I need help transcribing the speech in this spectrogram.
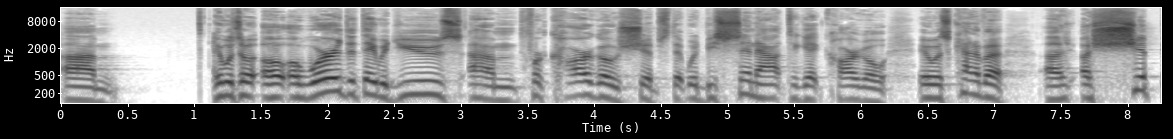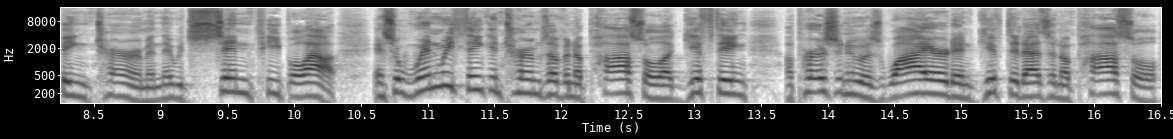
um, it was a, a, word that they would use um, for cargo ships that would be sent out to get cargo. It was kind of a, a, a, shipping term, and they would send people out. And so, when we think in terms of an apostle, a gifting, a person who is wired and gifted as an apostle,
